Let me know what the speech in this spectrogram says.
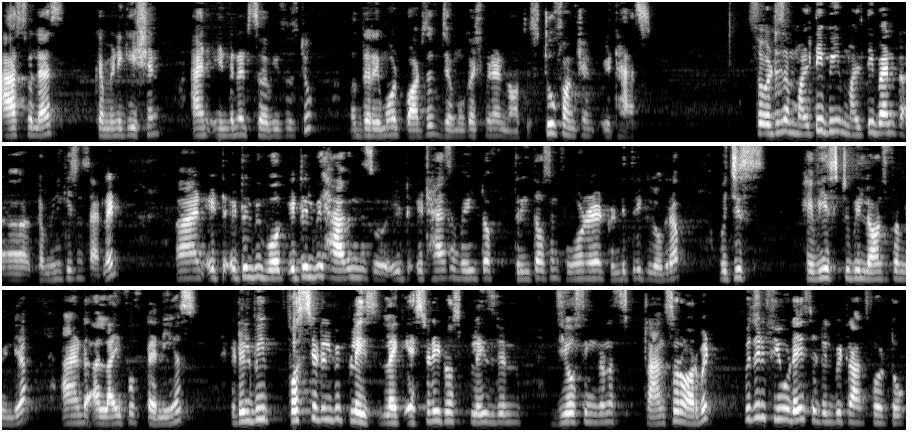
as well as communication and internet services to the remote parts of Jammu Kashmir and Northeast. Two functions it has. So it is a multi-beam, multi-band uh, communication satellite, and it, it will be work. It will be having this. It it has a weight of 3,423 kilogram, which is heaviest to be launched from India, and a life of 10 years. It will be first. It will be placed like yesterday. It was placed in geosynchronous transfer orbit. Within few days, it will be transferred to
